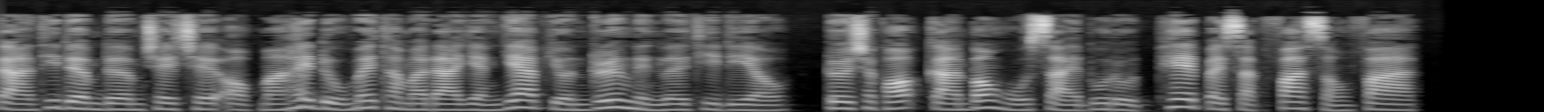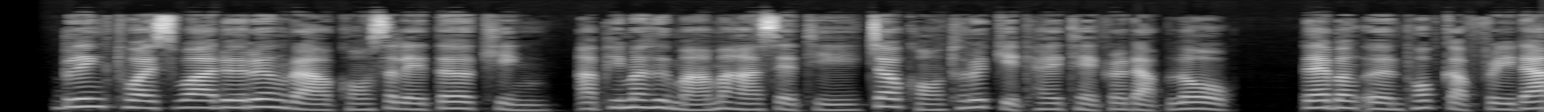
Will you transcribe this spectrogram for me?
การณ์ที่เดิมๆเฉยๆออกมาให้ดูไม่ธรรมดาอย่างแยบยลเรื่องหนึ่งเลยทีเดียว โดยเฉพาะการบ้องหูสายบุรุษเพศไปสักฟาดสองฟาด Blink Twice ว่าด้วยเรื่องราวของสเลเตอร์คิง อภิมหึมามหาเศรษฐีเจ้าของธุรกิจไฮเทคระดับโลก ได้บังเอิญพบกับฟรีดา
